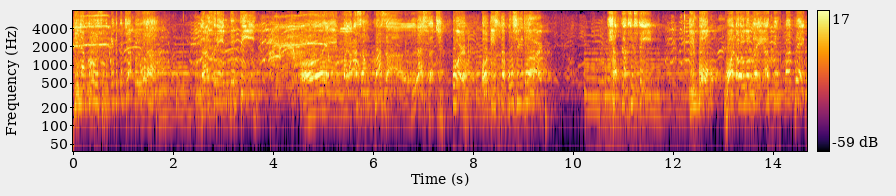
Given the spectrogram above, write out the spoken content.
De La Cruz. Pagkakit ng jumper. Wala. Last 3 and 50. Oy, malakas ang pasa. Last touch. Four. Ortiz na pushing it hard. Shot clock 16. Imbok, one all one play at yung flat pick.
